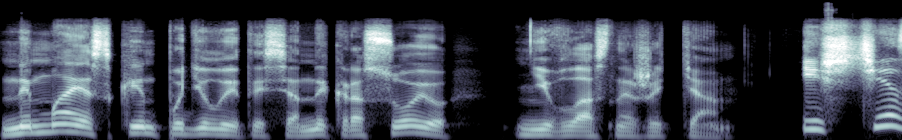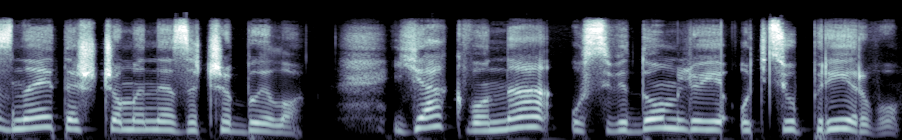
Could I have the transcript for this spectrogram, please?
немає з ким поділитися ні красою, ні власне життям. І ще знаєте, що мене зачепило? Як вона усвідомлює оцю прірву.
